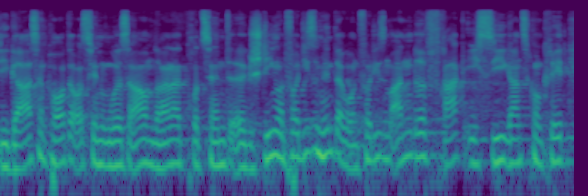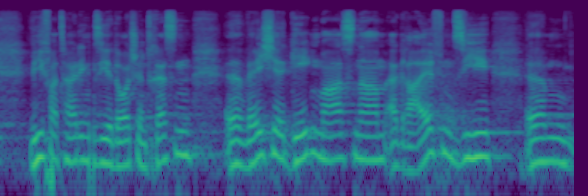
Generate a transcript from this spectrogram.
die Gasimporte aus den USA um 300 Prozent äh, gestiegen. Und vor diesem Hintergrund, vor diesem Angriff frage ich Sie ganz konkret, wie verteidigen Sie Ihr deutsche Interessen? Äh, welche Gegenmaßnahmen ergreifen Sie? Ähm,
